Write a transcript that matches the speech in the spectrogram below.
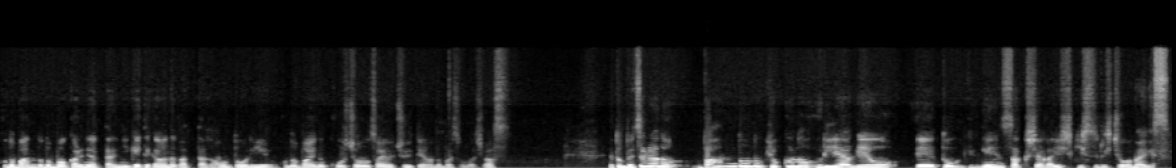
このバンドのボーカルにあったら人間的がなかったが本当にこの場合の交渉の際の注意点をアドバイスをお願いします。えっと別にあの、バンドの曲の売り上げをえっ、と、原作者が意識する必要はないです。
